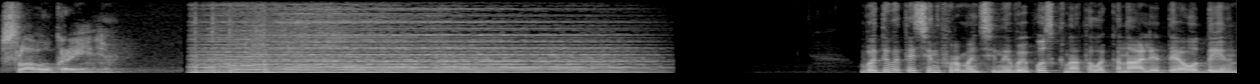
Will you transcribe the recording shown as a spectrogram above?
Слава Україні! Ви дивитесь інформаційний випуск на телеканалі Д1.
